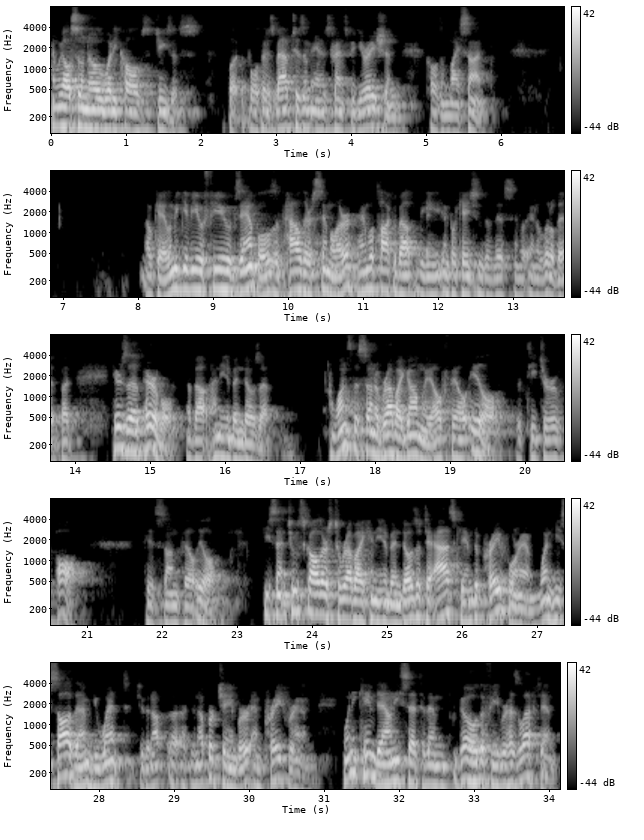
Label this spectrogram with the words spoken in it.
And we also know what he calls Jesus, but both at his baptism and his transfiguration, calls him my son. Okay, let me give you a few examples of how they're similar, and we'll talk about the implications of this in, in a little bit. But here's a parable about Hanina ben Doza. Once the son of Rabbi Gamliel fell ill, the teacher of Paul. His son fell ill. He sent two scholars to Rabbi Hanina ben Doza to ask him to pray for him. When he saw them, he went to the, uh, an upper chamber and prayed for him. When he came down, he said to them, Go, the fever has left him.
